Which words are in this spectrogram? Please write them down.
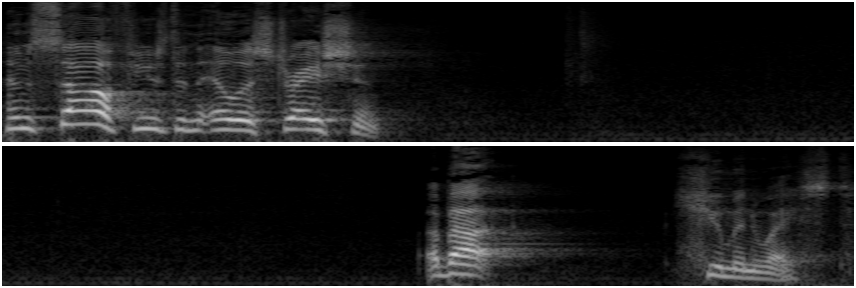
himself used an illustration about human waste.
